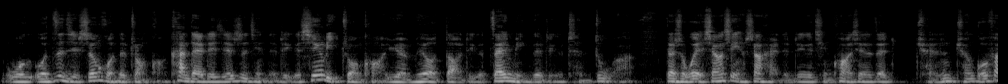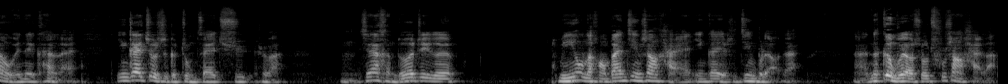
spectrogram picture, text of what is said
我我自己生活的状况，看待这些事情的这个心理状况，远没有到这个灾民的这个程度啊。但是我也相信上海的这个情况，现在在全全国范围内看来，应该就是个重灾区，是吧？嗯，现在很多这个民用的航班进上海，应该也是进不了的，啊，那更不要说出上海了，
